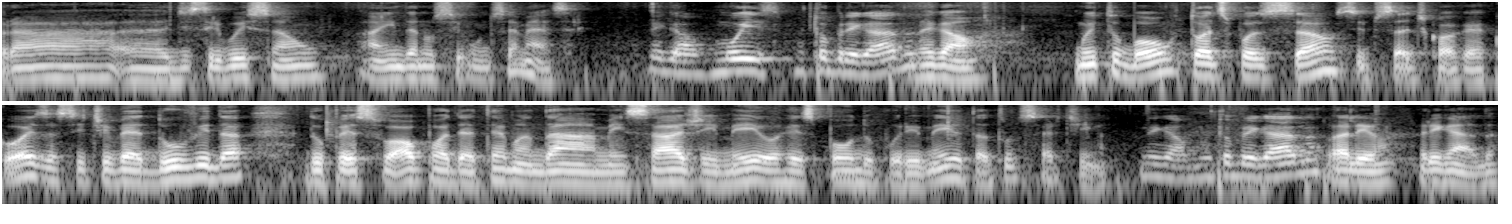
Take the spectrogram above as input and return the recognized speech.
uh, distribuição ainda no segundo semestre. Legal. Mois, muito obrigado. Legal. Muito bom, estou à disposição se precisar de qualquer coisa. Se tiver dúvida do pessoal, pode até mandar mensagem, e-mail, eu respondo por e-mail, está tudo certinho. Legal, muito obrigado. Valeu, obrigado.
